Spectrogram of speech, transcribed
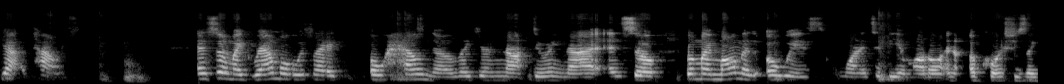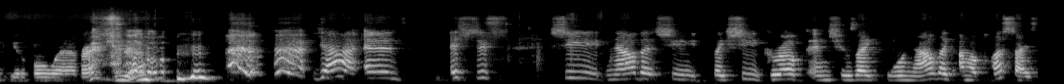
yeah pounds. And so my grandma was like, "Oh hell no! Like you're not doing that." And so, but my mom has always wanted to be a model, and of course she's like beautiful, whatever. Yeah. yeah, and it's just she now that she like she grew up and she was like, well now like I'm a plus size,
